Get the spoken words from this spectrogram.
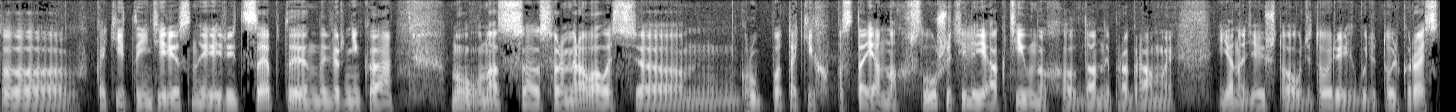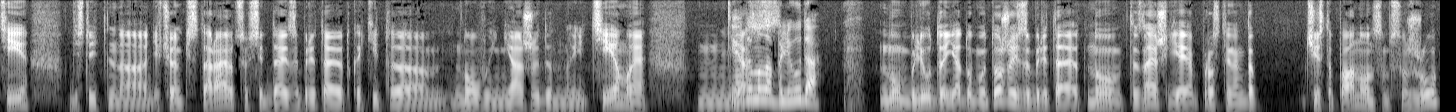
э, какие-то интересные рецепты наверняка. Ну, у нас э, сформировалась группа таких постоянных слушателей, активных данной программы. Я надеюсь, что аудитория их будет только расти. Действительно, девчонки стараются, всегда изобретают какие-то новые неожиданные темы. Я, я думала, блюда. Ну, блюда, я думаю, тоже изобретают, но, ты знаешь, я просто иногда чисто по анонсам сужу.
